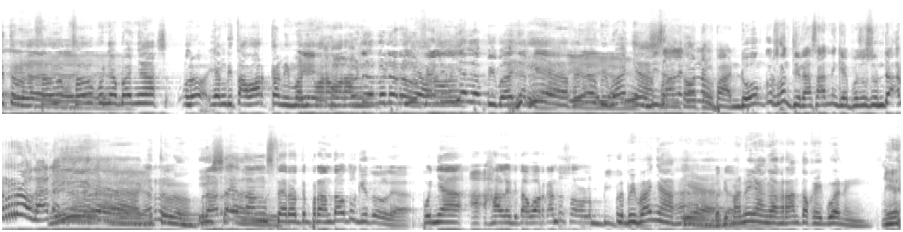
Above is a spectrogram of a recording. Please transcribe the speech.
gitu loh. Selalu selalu punya banyak lo yang ditawarkan dibanding orang-orang. bener-bener. Iya, Value-nya lebih banyak ya. Iya, value Iya, lebih iya, banyak. Misalnya kau nang tuh. Bandung, terus kan dirasani kayak bahasa Sunda, ero kan? Iya, gitu loh. Berarti emang stereotip perantau tuh gitu loh ya. Punya ah, hal yang ditawarkan tuh selalu lebih. Lebih banyak iya. benar, Dibanding yang nggak ngerantau kayak gue nih. Iya.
